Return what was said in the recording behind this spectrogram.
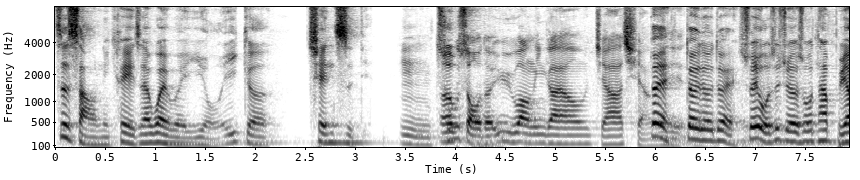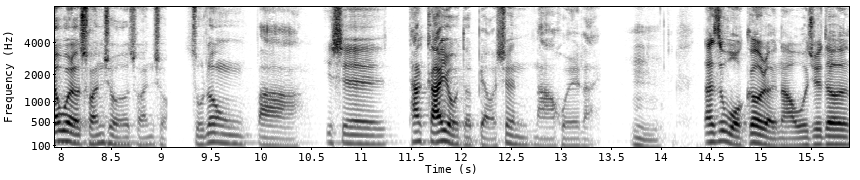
至少你可以在外围有一个牵制点，嗯，出手的欲望应该要加强。对对对对，所以我是觉得说，他不要为了传球而传球，主动把一些他该有的表现拿回来。嗯，但是我个人啊，我觉得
